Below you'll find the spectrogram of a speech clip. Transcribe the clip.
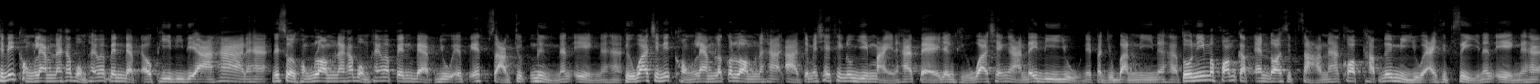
ชนิดของแรมนะครับผมให้มาเป็นแบบ LPDDR5 นะฮะในส่วนของรอมนะครับผมให้มาเป็นแบบ UFS 3.1 นั่นเองนะฮะถือว่าชนิดของแรมแล้วก็รอมนะฮะอาจจะไม่ใช่เทคโนโลยีใหม่นะฮะแต่ยังถือว่าใช้งานได้ดีอยู่ในปัจจุบันนี้นะครับตัวนี้มาพร้อมกับ Android 13 นะฮะครอบทับด้วยมี UI 14 นั่นเองนะฮะ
